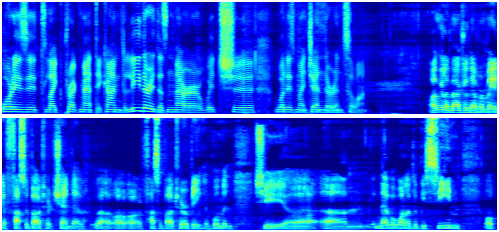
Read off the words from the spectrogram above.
Or is it like pragmatic i'm the leader it doesn't matter which uh, what is my gender and so on Angela Merkel never made a fuss about her gender uh, or, or, fuss about her being a woman. She uh, um, never wanted to be seen or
